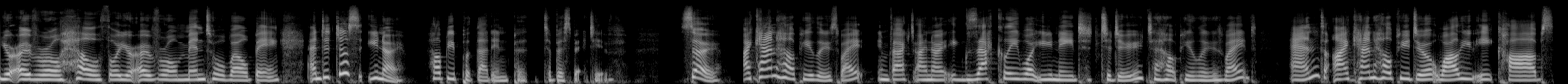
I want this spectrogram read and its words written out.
your overall health or your overall mental well-being and to just, you know, help you put that into perspective. So, I can help you lose weight. In fact, I know exactly what you need to do to help you lose weight. And I can help you do it while you eat carbs,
